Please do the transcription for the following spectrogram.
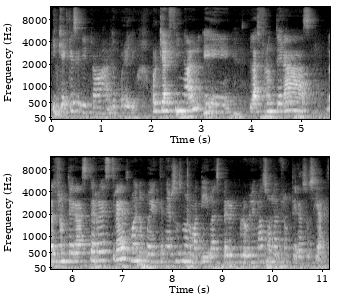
y que hay que seguir trabajando por ello. Porque al final eh, las fronteras las fronteras terrestres, bueno, pueden tener sus normativas, pero el problema son las fronteras sociales.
